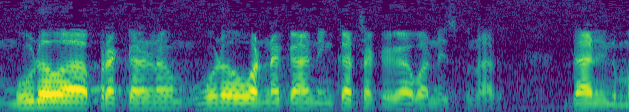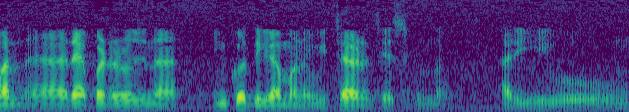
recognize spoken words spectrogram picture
మూడవ ప్రకరణం మూడవ వర్ణకాన్ని ఇంకా చక్కగా వర్ణిస్తున్నారు. దానిని రేపటి రోజున ఇంకొద్దిగా మనం విచారణ చేసుకుందాం. హరి ఓం.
